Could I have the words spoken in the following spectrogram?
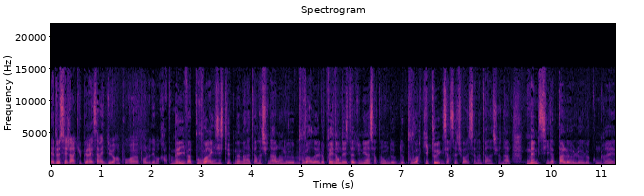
y a deux sièges à récupérer. Ça va être dur hein, pour euh, pour le démocrate. Hein. Mais il va pouvoir exister même à l'international. Hein, le mmh. pouvoir, le président des États-Unis a un certain nombre de, de pouvoirs qu'il peut exercer sur la scène internationale, même s'il n'a pas le, le, le Congrès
